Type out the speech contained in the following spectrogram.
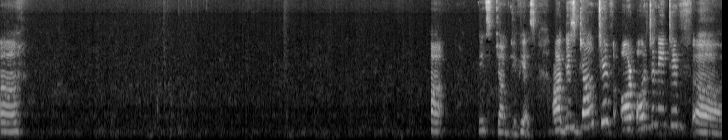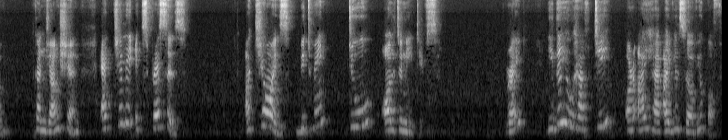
Uh, uh, disjunctive, yes. Uh, disjunctive or alternative uh, conjunction actually expresses a choice between two alternatives, right? Either you have tea or I have, I will serve you coffee.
